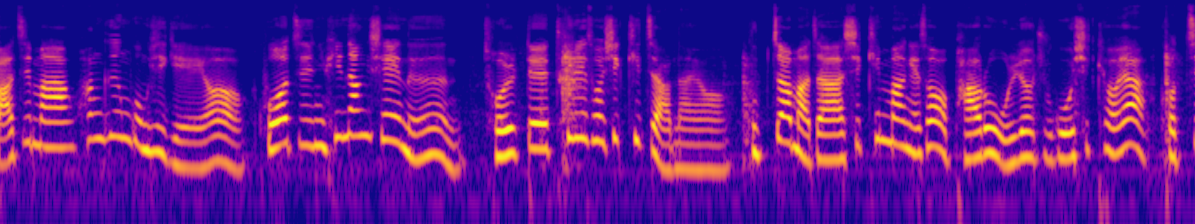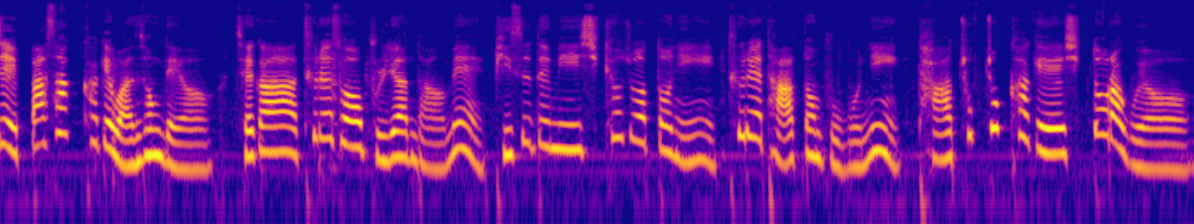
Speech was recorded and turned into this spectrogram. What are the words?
마지막 황금 공식이에요. 구워진 휘낭시에는 절대 틀에서 식히지 않아요. 굽자마자 식힌망에서 바로 올려주고 식혀야 겉이 바삭하게 완성돼요. 제가 틀에서 분리한 다음에 비스듬히 식혀주었더니 틀에 닿았던 부분이 다 촉촉하게 식더라고요.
